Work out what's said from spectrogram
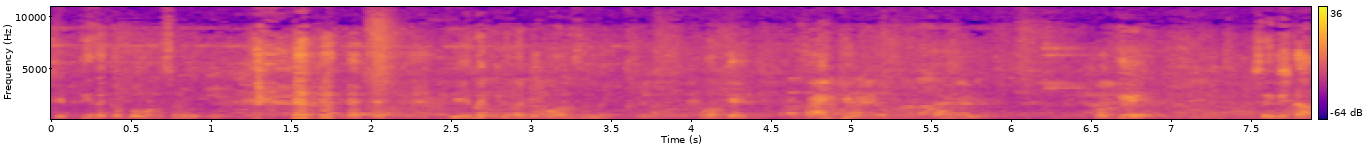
കിട്ടിയതൊക്കെ ബോണസ് ആണ്. ഈ നിൽക്കുന്നതൊക്കെ ബോണസ് അല്ലേ? Okay thank you thank you okay ശരിട്ടാ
